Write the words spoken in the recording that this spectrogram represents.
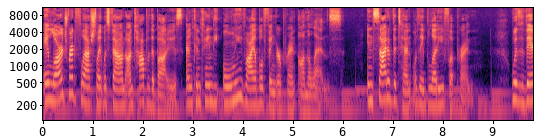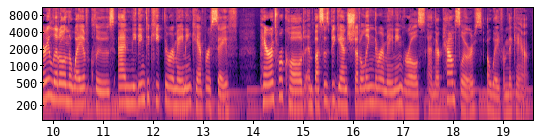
A large red flashlight was found on top of the bodies and contained the only viable fingerprint on the lens. Inside of the tent was a bloody footprint. With very little in the way of clues and needing to keep the remaining campers safe, parents were called and buses began shuttling the remaining girls and their counselors away from the camp.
